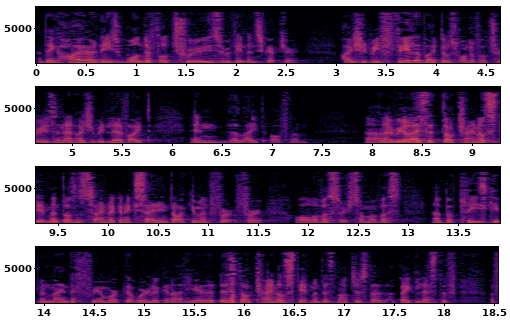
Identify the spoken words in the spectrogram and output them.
and think, how are these wonderful truths revealed in Scripture? How should we feel about those wonderful truths, and then how should we live out in the light of them? And I realize that doctrinal statement doesn't sound like an exciting document for, for all of us or some of us. Uh, but please keep in mind the framework that we're looking at here, that this doctrinal statement is not just a, a big list of, of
